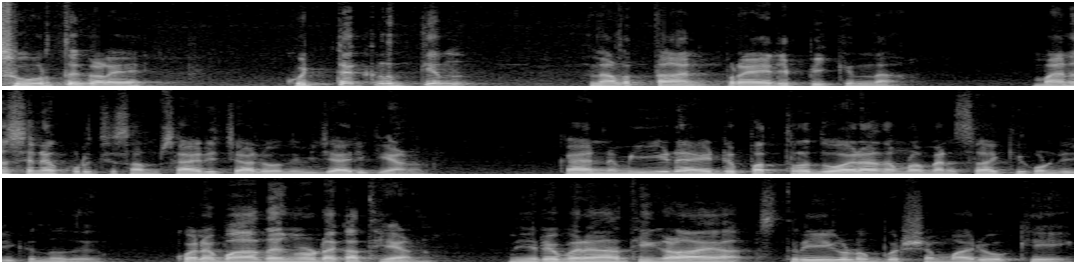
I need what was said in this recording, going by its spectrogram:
സുഹൃത്തുക്കളെ കുറ്റകൃത്യം നടത്താൻ പ്രേരിപ്പിക്കുന്ന മനസ്സിനെക്കുറിച്ച് സംസാരിച്ചാലോ എന്ന് വിചാരിക്കുകയാണ്. കാരണം ഈടായിട്ട് പത്രദ്വാര നമ്മൾ മനസ്സിലാക്കിക്കൊണ്ടിരിക്കുന്നത് കൊലപാതകങ്ങളുടെ കഥയാണ്. നിരപരാധികളായ സ്ത്രീകളും പുരുഷന്മാരും ഒക്കെ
